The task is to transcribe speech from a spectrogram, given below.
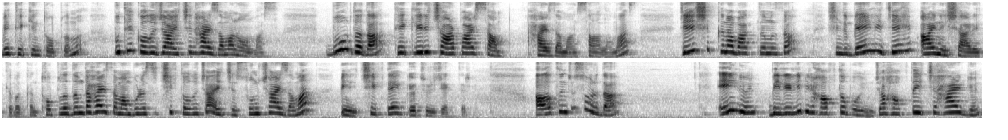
ve tekin toplamı. Bu tek olacağı için her zaman olmaz. Burada da tekleri çarparsam her zaman sağlamaz. C şıkkına baktığımızda şimdi B ile C hep aynı işaretli bakın. Topladığımda her zaman burası çift olacağı için sonuç her zaman beni çifte götürecektir. Altıncı soruda Eylül belirli bir hafta boyunca hafta içi her gün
